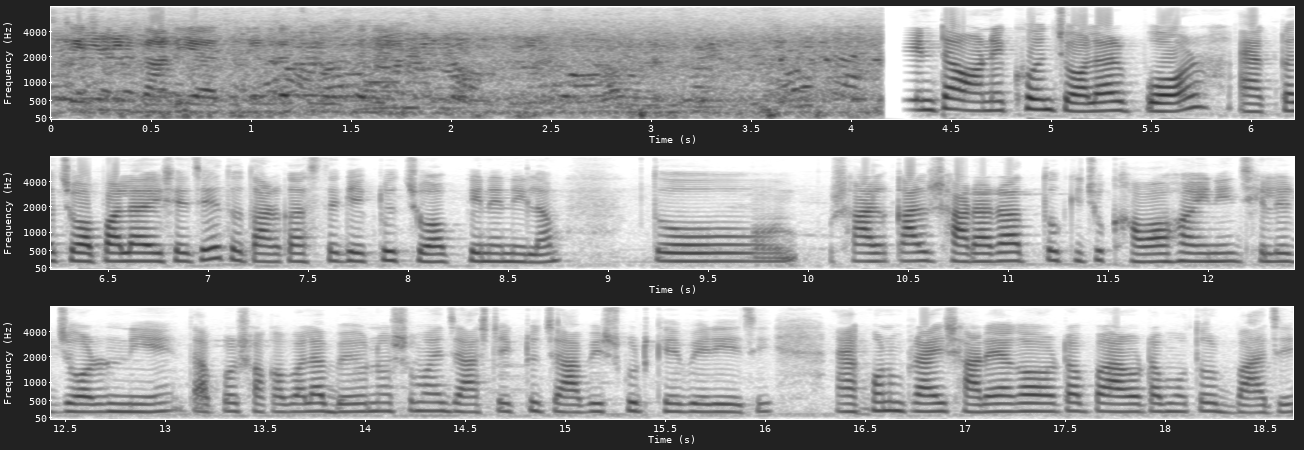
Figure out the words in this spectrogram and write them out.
স্টেশনে দাঁড়িয়ে আছে, ট্রেনটা চলছে ট্রেনটা অনেকক্ষণ চলার পর একটা চপালা এসেছে, তো তার কাছ থেকে একটু চপ কিনে নিলাম। তো কাল সারা রাত তো কিছু খাওয়া হয়নি ছেলের জ্বর নিয়ে। তারপর সকালবেলা বেরোনোর সময় জাস্ট একটু চা, বিস্কুট খেয়ে বেরিয়েছি। এখন প্রায় সাড়ে এগারোটা, বারোটা মতো বাজে।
